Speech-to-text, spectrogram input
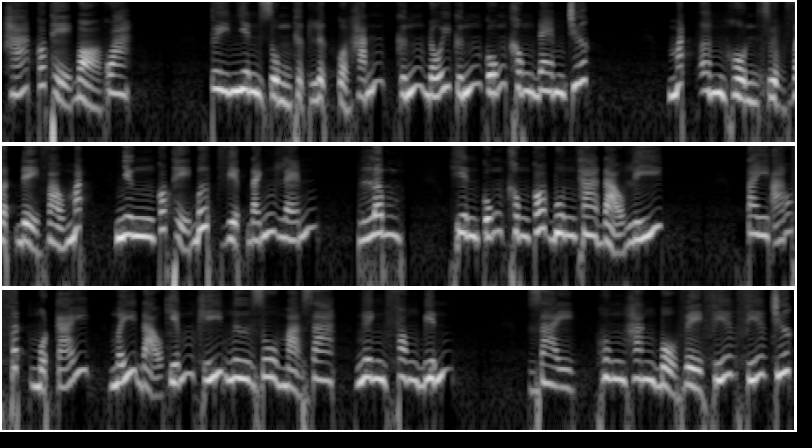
há có thể bỏ qua. Tuy nhiên dùng thực lực của hắn, cứng đối cứng cũng không đem trước. Mắt âm hồn dụ vật để vào mắt, nhưng có thể bớt việc đánh lén. Lâm, hiên cũng không có buông tha đạo lý. Tay áo phất một cái, mấy đạo kiếm khí ngư du mà ra, nghênh phong biến. Dài, hung hăng bổ về phía phía trước.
